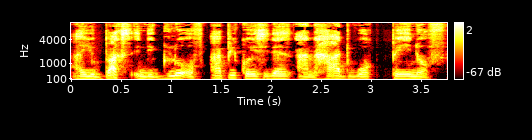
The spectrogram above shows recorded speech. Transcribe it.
and you bask in the glow of happy coincidence and hard work paying off.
